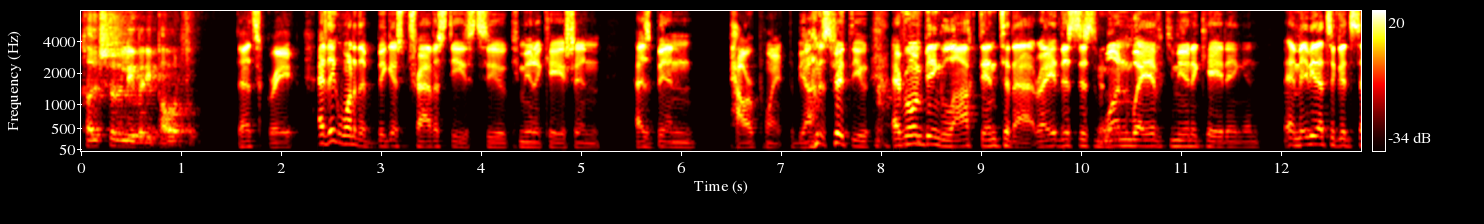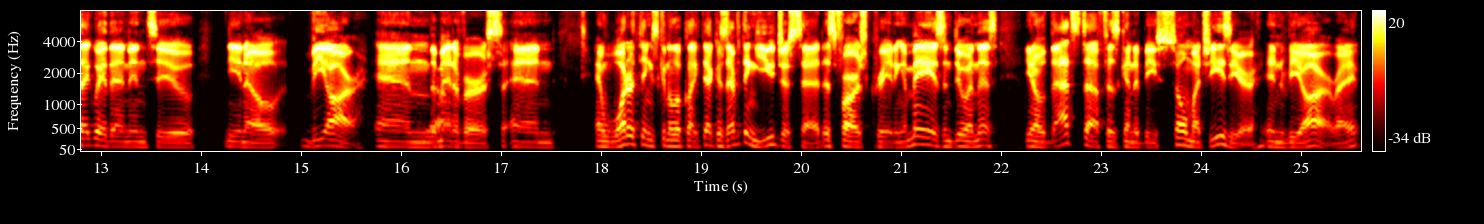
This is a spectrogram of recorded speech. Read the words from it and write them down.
culturally very powerful. That's great. I think one of the biggest travesties to communication has been PowerPoint, to be honest with you. Everyone being locked into that, right? This is one way of communicating. And and maybe that's a good segue then into, you know, VR and yeah. the metaverse and and what are things going to look like there? Because everything you just said, as far as creating a maze and doing this, you know, that stuff is going to be so much easier in VR, right?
